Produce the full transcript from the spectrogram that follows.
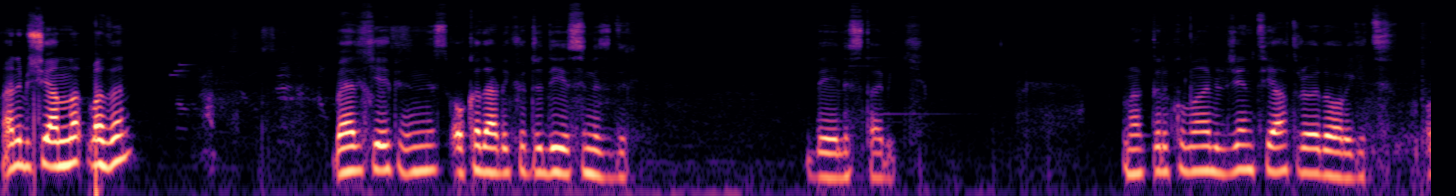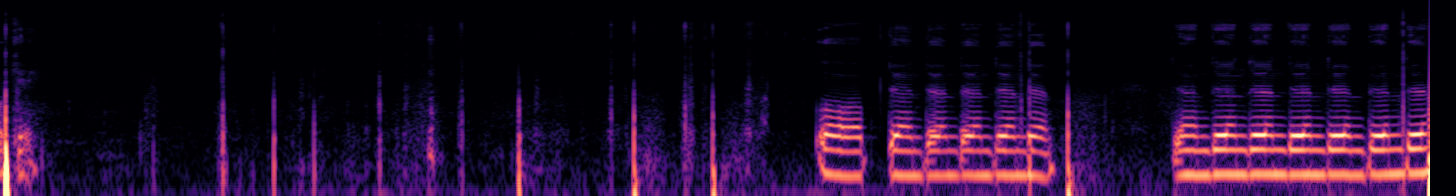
Hani bir şey anlatmadın? Belki hepiniz o kadar da kötü değilsinizdir. Değiliz tabii ki. Anahtarı kullanabileceğin tiyatroya doğru git. Okey. Hop dön dön dön dön dön. Dön dön dön dön dön dön dön.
